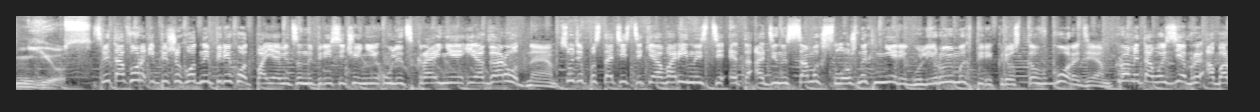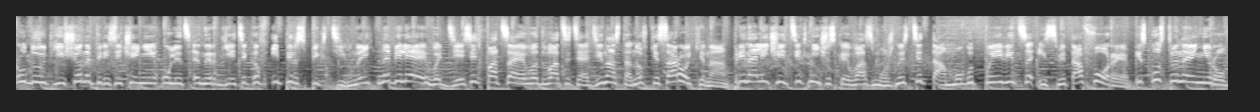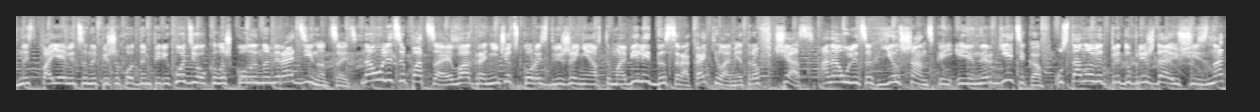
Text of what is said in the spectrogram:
News. Светофор и пешеходный переход появятся на пересечении улиц Крайняя и Огородная. Судя по статистике аварийности, это один из самых сложных нерегулируемых перекрестков в городе. Кроме того, зебры оборудуют еще на пересечении улиц Энергетиков и Перспективной, на Беляева 10, Пацаева 21, остановки Сорокина. При наличии технической возможности там могут появиться и светофоры. Искусственная неровность появится на пешеходном переходе около школы номер 11. На улице Пацаева ограничат скорость движения автомобилей до 40 км в час. А на улицах Елшанской и Энергетиков установят предупреждающий знак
